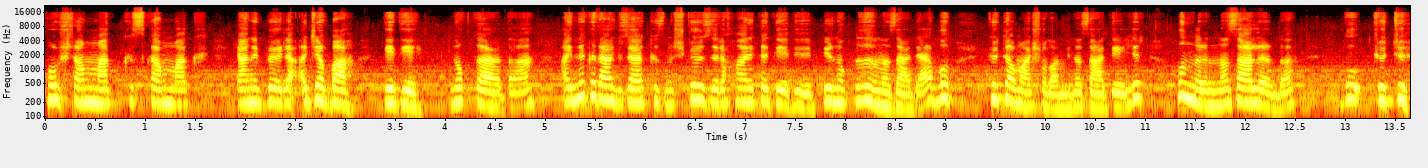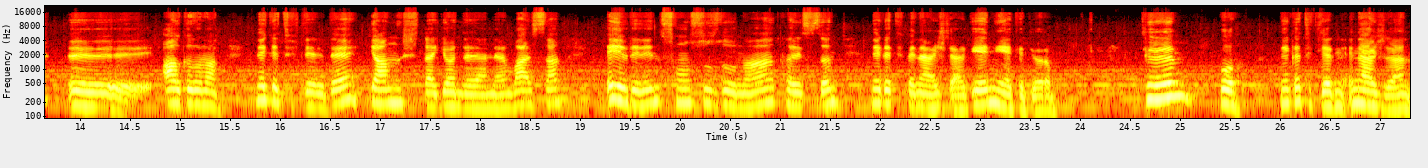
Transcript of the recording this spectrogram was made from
hoşlanmak, kıskanmak yani böyle acaba dedi noktalarda ay ne kadar güzel kızmış gözleri harika diye dedi bir noktada da nazar değer. Bu kötü amaç olan bir nazar değildir. Bunların nazarlarında bu kötü e, algılanan negatifleri de yanlış da gönderenler varsa evrenin sonsuzluğuna karışsın negatif enerjiler diye niyet ediyorum. Tüm bu negatiflerin enerjiden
